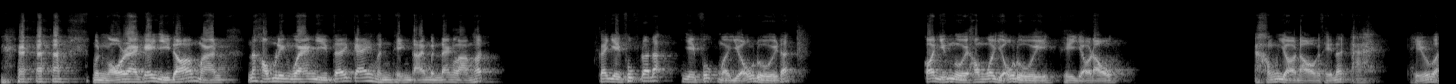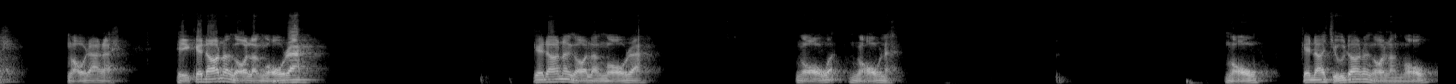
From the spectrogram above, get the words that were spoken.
mình ngộ ra cái gì đó mà nó không liên quan gì tới cái mình hiện tại mình đang làm hết. Cái giây phút đó đó, giây phút mà vỗ đùi đó. Có những người không có vỗ đùi thì dò đầu. Không dò đầu thì nó à hiểu rồi, ngộ ra rồi. Thì cái đó nó gọi là ngộ ra. Cái đó nó gọi là ngộ ra. Ngộ quá, ngộ nè. Ngộ. Cái đó, chữ đó nó gọi là ngộ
